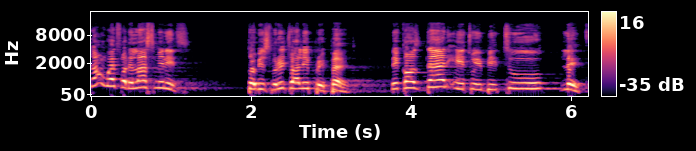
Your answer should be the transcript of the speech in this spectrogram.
Don't wait for the last minute to be spiritually prepared because then it will be too late.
